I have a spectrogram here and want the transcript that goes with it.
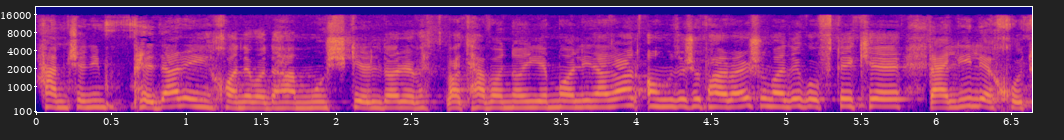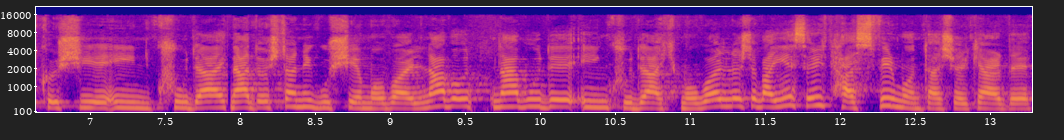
همچنین پدر این خانواده هم مشکل داره و توانایی مالی ندارن. آموزش و پرورش اومده گفته که دلیل خودکشی این کودک نداشتن گوشی موبایل نبوده. این کودک موبایل داشته و یه سری تصویر منتشر کرده.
